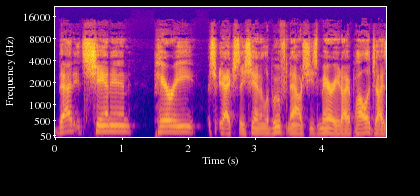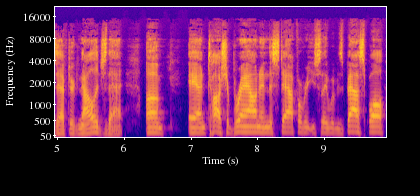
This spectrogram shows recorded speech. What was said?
that it's Shannon Perry. Actually, Shannon LeBeauf. Now she's married. I apologize. I have to acknowledge that. Um, and Tasha Brown and the staff over at UCLA Women's Basketball.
